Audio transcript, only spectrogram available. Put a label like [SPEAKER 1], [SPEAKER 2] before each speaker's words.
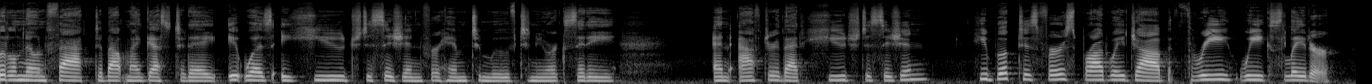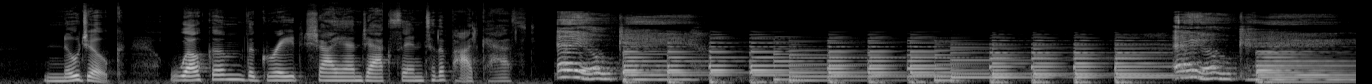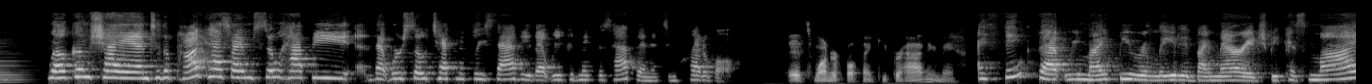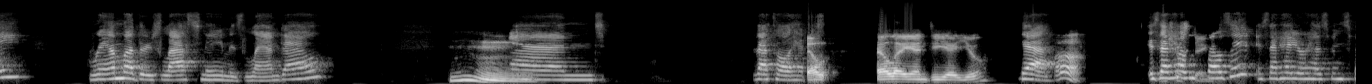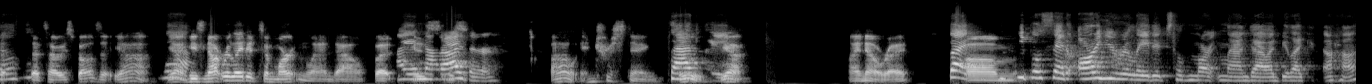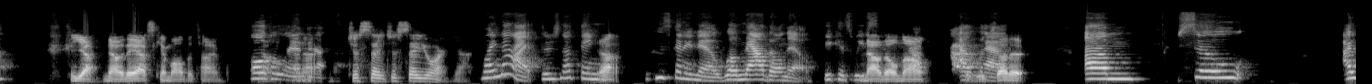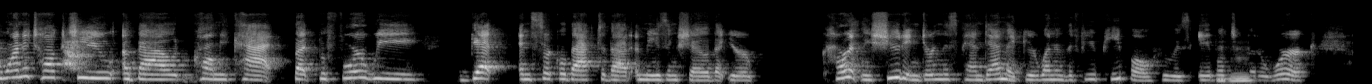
[SPEAKER 1] Little known fact about my guest today it was a huge decision for him to move to New York City. And after that huge decision, he booked his first Broadway job three weeks later. No joke. Welcome the great Cheyenne Jackson to the podcast. A-OK. Welcome, Cheyenne, to the podcast. I'm so happy that we're so technically savvy that we could make this happen. It's incredible.
[SPEAKER 2] It's wonderful. Thank you for having me.
[SPEAKER 1] I think that we might be related by marriage because my grandmother's last name is Landau.
[SPEAKER 2] Hmm.
[SPEAKER 1] And that's all I have to
[SPEAKER 2] L
[SPEAKER 1] say.
[SPEAKER 2] L A N D A U.
[SPEAKER 1] Yeah.
[SPEAKER 2] Ah,
[SPEAKER 1] Is that how he spells it? Is that how your husband spells it?
[SPEAKER 2] that's how he spells it. Yeah. yeah,
[SPEAKER 1] Yeah.
[SPEAKER 2] He's not related to Martin Landau, but
[SPEAKER 1] I am not either.
[SPEAKER 2] Oh, interesting. Ooh,
[SPEAKER 1] Sadly.
[SPEAKER 2] yeah. I know, right?
[SPEAKER 1] But
[SPEAKER 2] Um,
[SPEAKER 1] if people said, Are you related to Martin Landau? I'd be like, Uh huh.
[SPEAKER 2] Yeah. No, they ask him all the time.
[SPEAKER 1] All
[SPEAKER 2] No,
[SPEAKER 1] the
[SPEAKER 2] I-
[SPEAKER 1] Landau.
[SPEAKER 2] Just say, just say you are. Yeah.
[SPEAKER 1] Why not? There's nothing.
[SPEAKER 2] Yeah.
[SPEAKER 1] Who's going to know? Well, now they'll know because we
[SPEAKER 2] now they'll know.
[SPEAKER 1] out
[SPEAKER 2] We
[SPEAKER 1] loud.
[SPEAKER 2] said it.
[SPEAKER 1] Um, so I want to talk to you about Call Me Kat, but before we get and circle back to that amazing show that you're currently shooting during this pandemic, you're one of the few people who is able to
[SPEAKER 2] Mhm.
[SPEAKER 1] go to work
